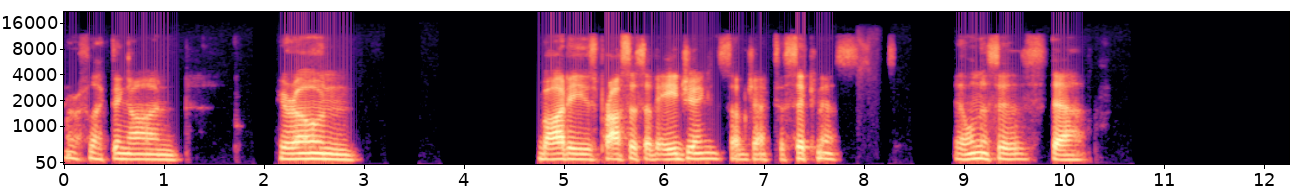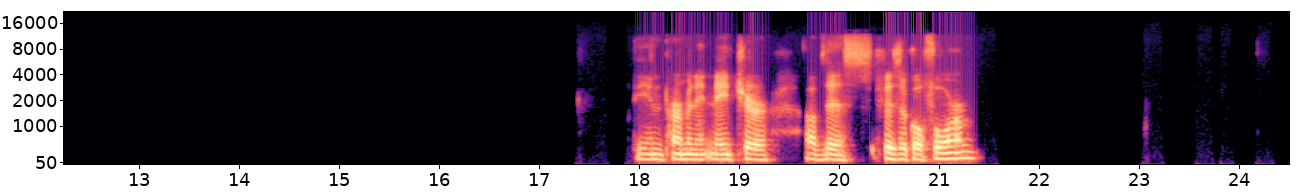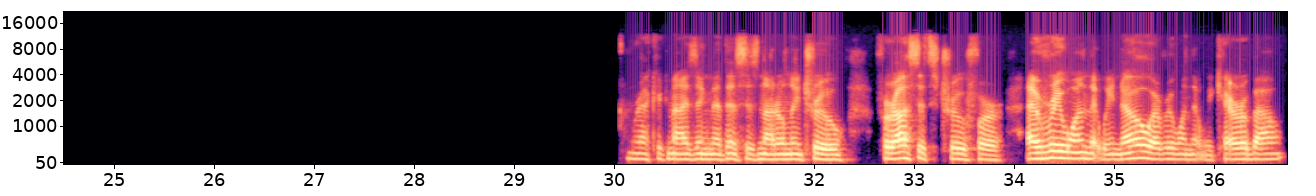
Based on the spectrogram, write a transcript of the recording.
Reflecting on your own body's process of aging, subject to sickness, illnesses, death. The impermanent nature of this physical form. Recognizing that this is not only true for us, it's true for everyone that we know, everyone that we care about,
